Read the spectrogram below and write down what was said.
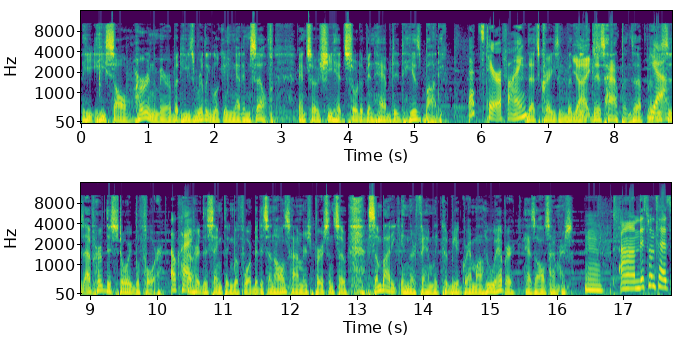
He, he saw her in the mirror, but he's really looking at himself. And so she had sort of inhabited his body. That's terrifying. That's crazy, but th- this happens. Uh, Yeah. This is, I've heard this story before. Okay. I've heard the same thing before, but it's an Alzheimer's person. So somebody in their family could be a grandma, whoever has Alzheimer's. Um, this one says,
